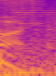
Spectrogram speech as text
Fight.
